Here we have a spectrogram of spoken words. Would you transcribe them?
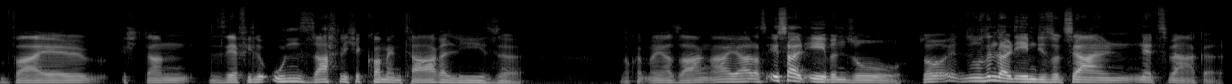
Weil ich dann sehr viele unsachliche Kommentare lese. Da könnte man ja sagen, ah ja, das ist halt eben so. So, so sind halt eben die sozialen Netzwerke.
